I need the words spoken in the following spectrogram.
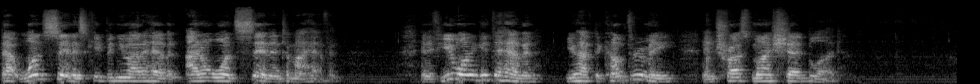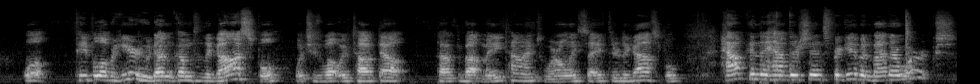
That one sin is keeping you out of heaven. I don't want sin into my heaven. And if you want to get to heaven, you have to come through me and trust my shed blood. Well, people over here who doesn't come to the gospel, which is what we've talked out talked about many times, we're only saved through the gospel. How can they have their sins forgiven by their works?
